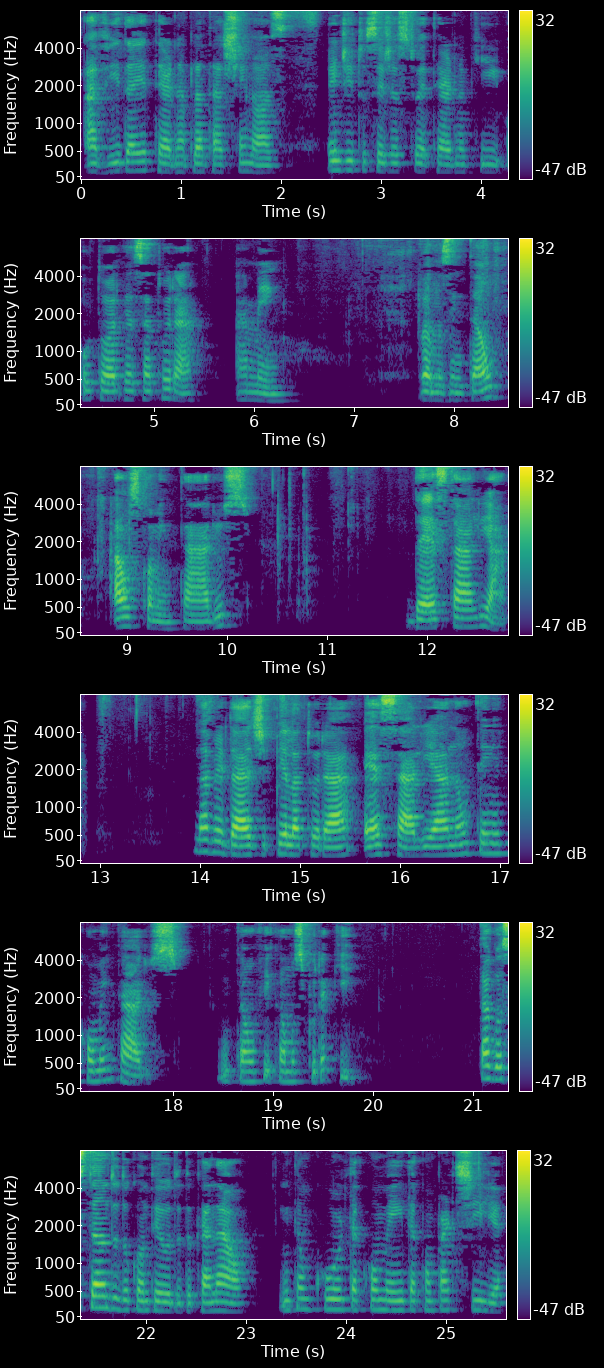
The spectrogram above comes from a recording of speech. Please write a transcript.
a vida eterna plantaste em nós. Bendito sejas tu, eterno, que outorgas a Torá. Amém. Vamos então aos comentários desta aliá. Na verdade, pela Torá, essa aliá não tem comentários. Então ficamos por aqui. Tá gostando do conteúdo do canal? Então curta, comenta, compartilha.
